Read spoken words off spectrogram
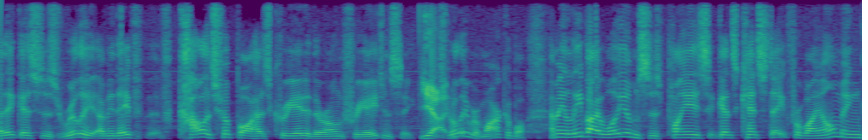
I think this is really. I mean, they've college football has created their own free agency. Yeah. it's really remarkable. I mean, Levi Williams is playing against Kent State for Wyoming,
